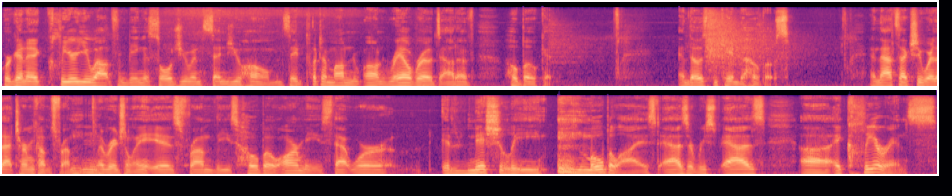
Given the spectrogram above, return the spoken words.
We're going to clear you out from being a soldier and send you home. And so they'd put them on, on railroads out of Hoboken. And those became the hobos. And that's actually where that term comes from mm. originally, is from these hobo armies that were initially mobilized as a, as, uh, a clearance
